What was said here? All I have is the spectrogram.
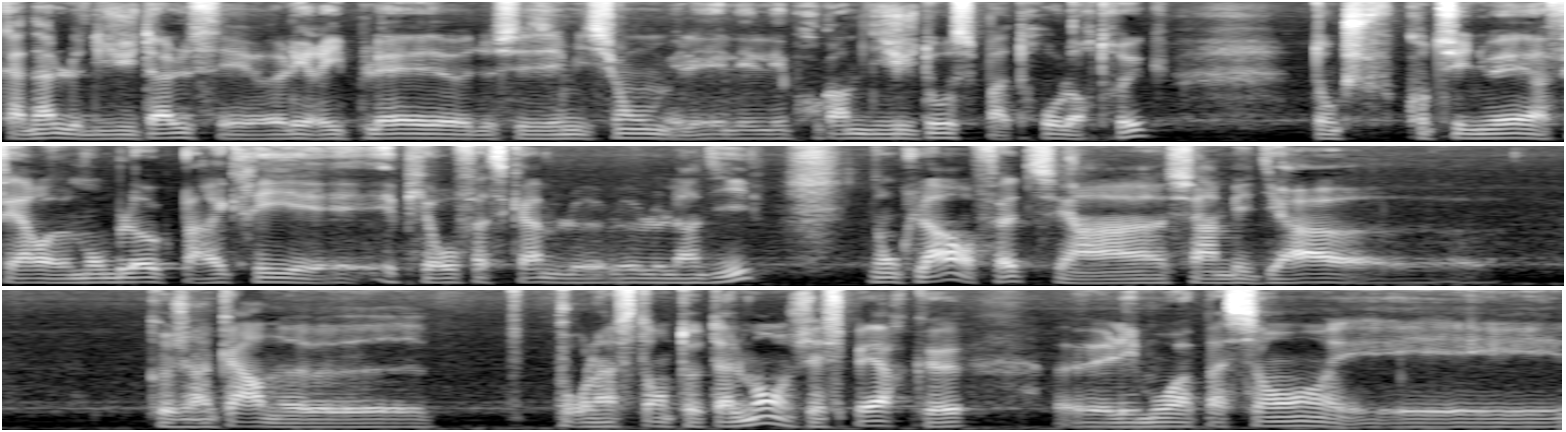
Canal, le digital, c'est euh, les replays euh, de ses émissions, mais les, programmes digitaux, c'est pas trop leur truc. Donc je continuais à faire euh, mon blog par écrit et, et Pierrot Facecam le, lundi. Donc là, en fait, c'est un, média que j'incarne pour l'instant totalement. J'espère que les mois passant et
